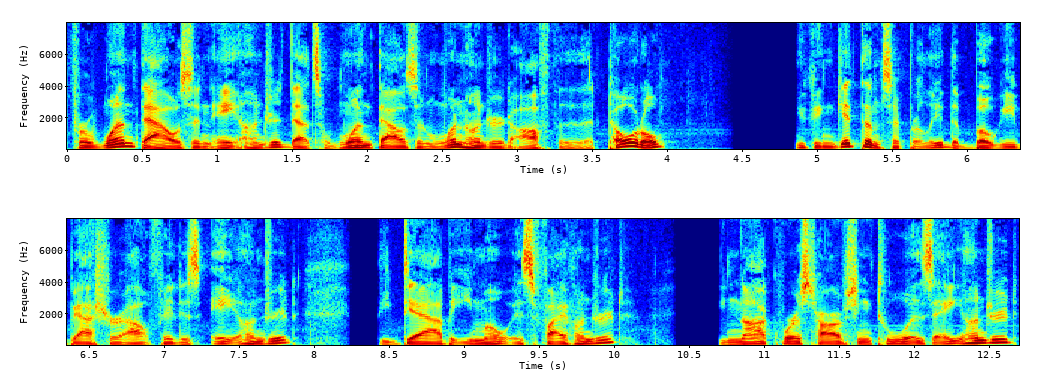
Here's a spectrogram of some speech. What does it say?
for 1,800. That's 1,100 off the, the total. You can get them separately. The Bogey Basher outfit is 800. The Dab Emo is 500. The Knockwurst Harvesting Tool is 800.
